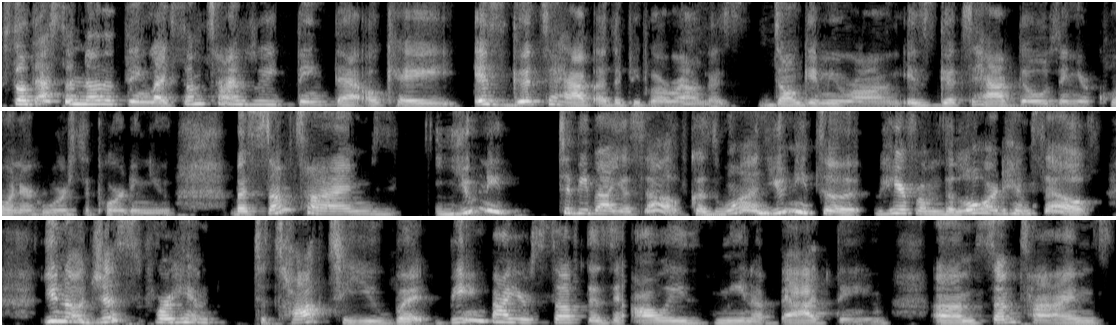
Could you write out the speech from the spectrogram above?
so that's another thing. Like sometimes we think that okay, it's good to have other people around us. Don't get me wrong. It's good to have those in your corner who are supporting you, but sometimes you need to be by yourself because one, you need to hear from the Lord Himself. You know, just for Him to talk to you but being by yourself doesn't always mean a bad thing um, sometimes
